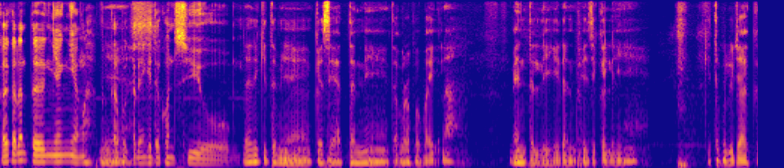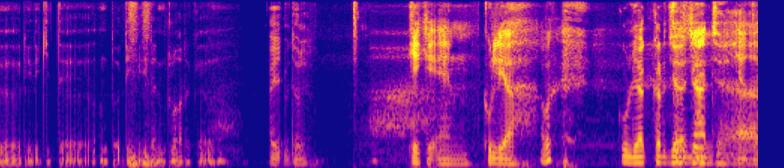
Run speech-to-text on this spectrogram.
Kadang-kadang terngiang-ngiang lah Yes. Perkara-perkara yang kita consume Jadi kita punya kesihatan ni tak berapa baik lah. Mentally dan physically. Kita perlu jaga diri kita untuk diri dan keluarga. Baik betul KKN kuliah apa? Kuliah kerja, Kerja nyata nyata.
